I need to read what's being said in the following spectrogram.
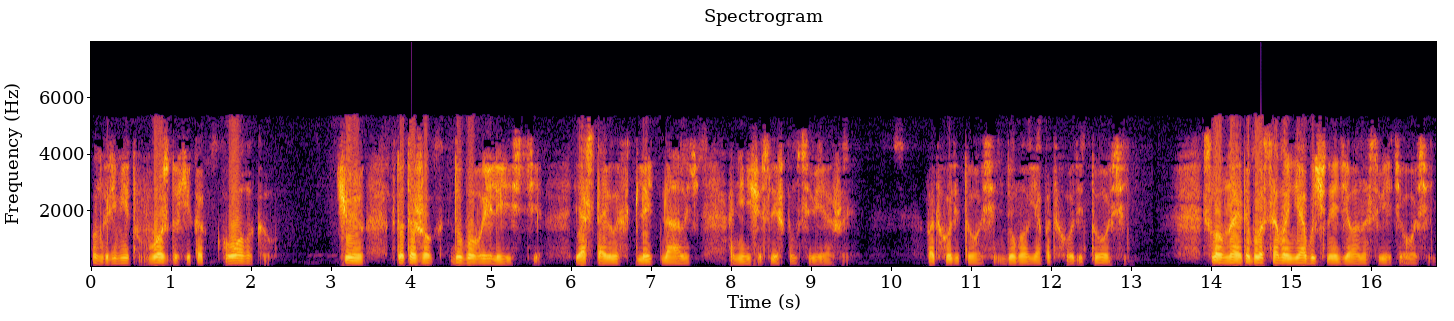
Он гремит в воздухе, как колокол. Чую, кто-то жег дубовые листья и оставил их тлеть на ночь. Они еще слишком свежие. Подходит осень, думал я, подходит осень. Словно это было самое необычное дело на свете осень.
